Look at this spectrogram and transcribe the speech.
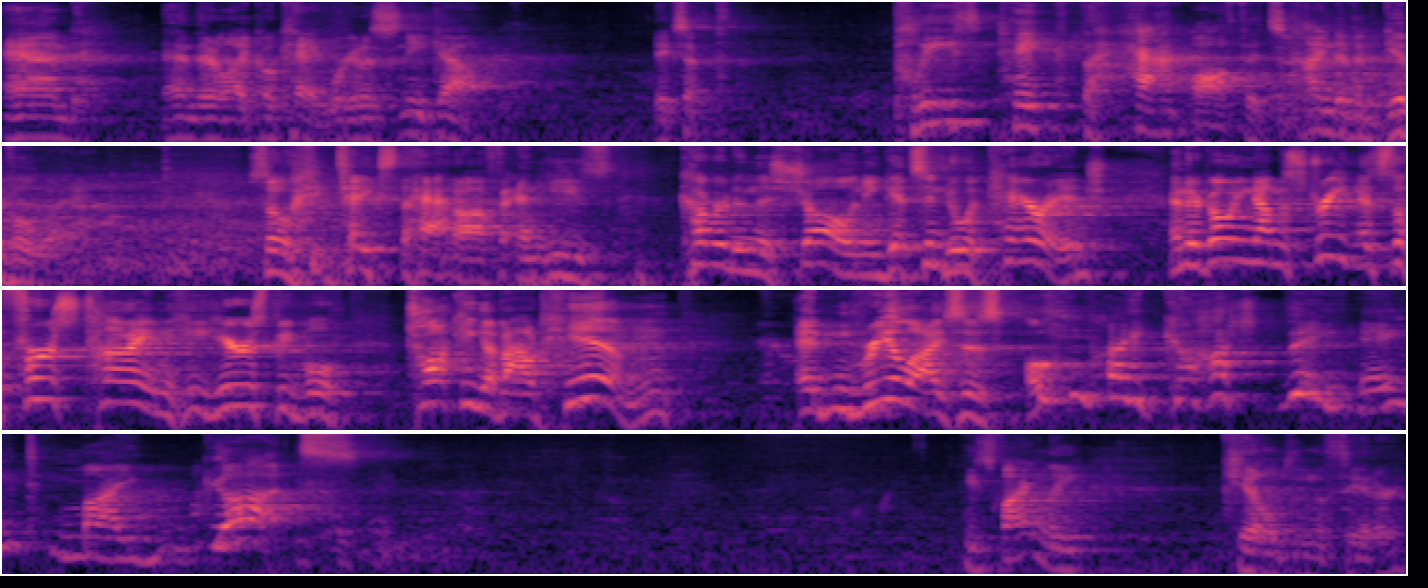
and, and they're like, okay, we're going to sneak out. Except, please take the hat off. It's kind of a giveaway. So he takes the hat off and he's covered in this shawl and he gets into a carriage and they're going down the street and it's the first time he hears people talking about him and realizes, oh my gosh, they hate my guts. He's finally killed in the theater.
